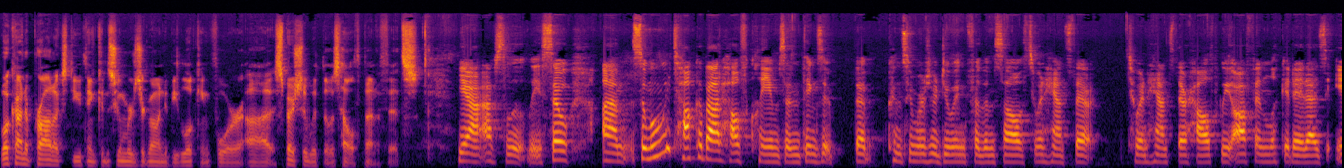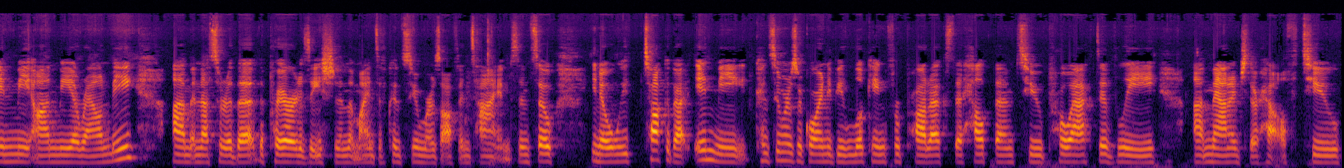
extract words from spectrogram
What kind of products do you think consumers are going to be looking for, uh, especially with those health benefits? Yeah, absolutely. So, um, so when we talk about health claims and things that, that consumers are doing for themselves to enhance their to enhance their health, we often look at it as in me, on me, around me. Um, and that's sort of the, the prioritization in the minds of consumers oftentimes. And so, you know, when we talk about in me, consumers are going to be looking for products that help them to proactively uh, manage their health, to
